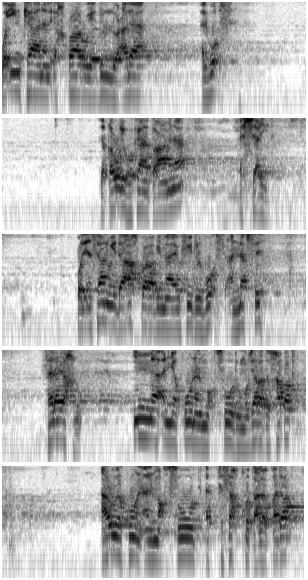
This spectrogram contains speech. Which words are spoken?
وإن كان الإخبار يدل على البؤس. لقوله وكان طعامنا الشعير. والإنسان إذا أخبر بما يفيد البؤس عن نفسه فلا يخلو. إما أن يكون المقصود مجرد الخبر أو يكون المقصود التسخط على القدر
